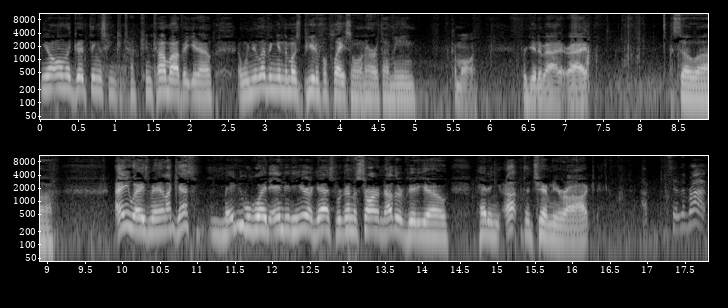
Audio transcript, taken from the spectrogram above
you know, only good things can can come of it. You know, and when you're living in the most beautiful place on earth, I mean, come on, forget about it, right? So, uh, anyways, man, I guess maybe we'll go ahead and end it here. I guess we're gonna start another video heading up to Chimney Rock. Up to the rock.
